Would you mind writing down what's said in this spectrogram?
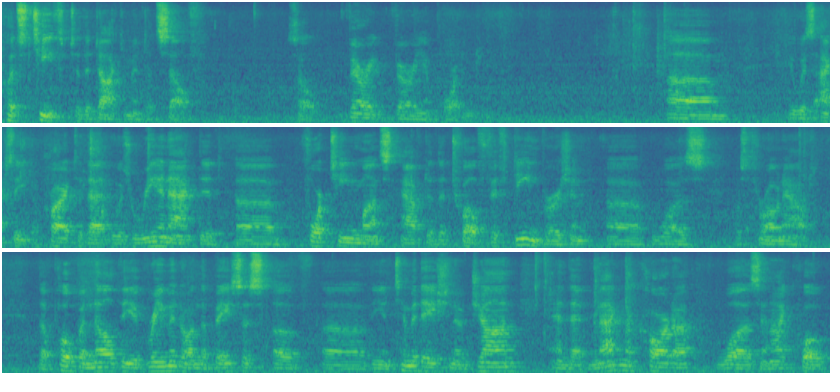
puts teeth to the document itself. So, very, very important. Um, It was actually, prior to that, it was reenacted uh, 14 months after the 1215 version uh, was, was thrown out. The Pope annulled the agreement on the basis of uh, the intimidation of John and that Magna Carta was, and I quote,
